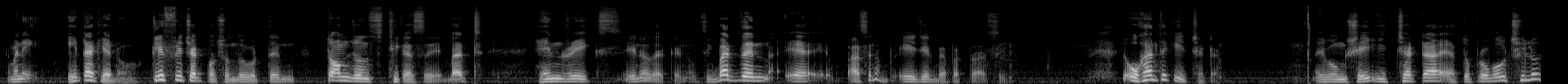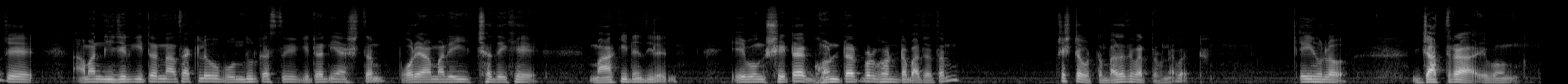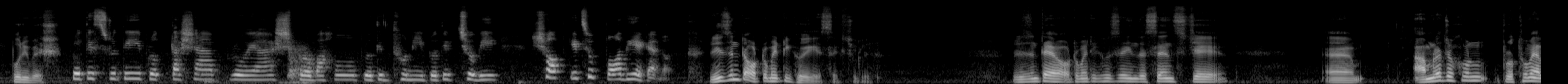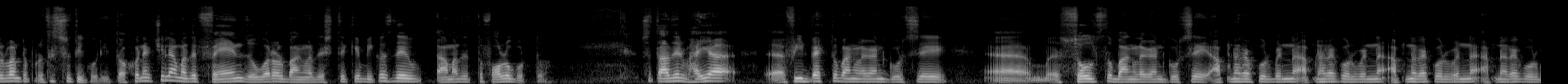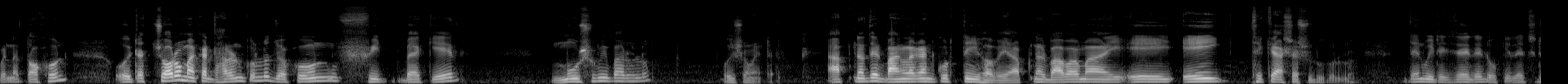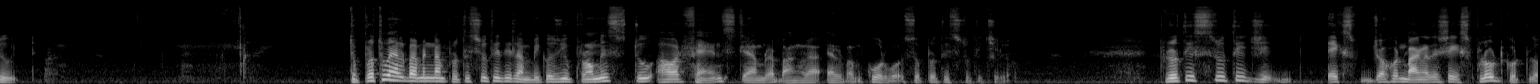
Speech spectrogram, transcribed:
মানে এটা কেন? ক্লিফ রিচার্ড পছন্দ করতেন টম জোন্স ঠিক আছে but Hendrix you know that কেন বাট দেন আছে না এজের ব্যাপার তো আছে তো ওখান থেকে ইচ্ছাটা। এবং সেই ইচ্ছাটা এত প্রবল ছিল যে, আমার নিজের গিটার না থাকলেও বন্ধুর কাছ থেকে গিটার নিয়ে আসতাম। পরে আমার এই ইচ্ছা দেখে মা কিনে দিলেন। এবং সেটা ঘণ্টার পর ঘণ্টা বাজাতাম। চেষ্টা করতাম, বাজাতে পারতাম না বাট এই হলো যাত্রা এবং পরিবেশ। প্রতিশ্রুতি প্রত্যাশা প্রয়াস প্রবাহ প্রতিধ্বনি প্রতিচ্ছবি সব কিছু প দিয়ে কেন? রিজনটা অটোমেটিক হয়ে গেছে অ্যাকচুয়ালি রিজনটা অটোমেটিক হয়েছে ইন দ্য সেন্স যে আমরা যখন প্রথম অ্যালবামটা প্রতিশ্রুতি করি তখন অ্যাকচুয়ালি আমাদের ফ্যান্স ওভারঅল বাংলাদেশ থেকে বিকজ দে আমাদের তো ফলো করতো। সো তাদের ভাইয়া ফিডব্যাক তো বাংলা গান করছে সোলস তো বাংলা গান করছে, আপনারা করবেন না, আপনারা করবেন না, আপনারা করবেন না, আপনারা করবেন না। তখন ওইটা চরম আকার ধারণ করল যখন ফিডব্যাকের মৌসুমি বার হলো ওই সময়টা। আপনাদের বাংলা গান করতেই হবে, আপনার বাবা মা এই এই থেকে আসা শুরু করল। Then we decided okay let's do it তো প্রথম অ্যালবামের নাম প্রতিশ্রুতি দিলাম because you promise to our fans যে আমরা বাংলা অ্যালবাম করব সো প্রতিশ্রুতি ছিল প্রতিশ্রুতি যখন বাংলাদেশে এক্সপ্লোড করল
